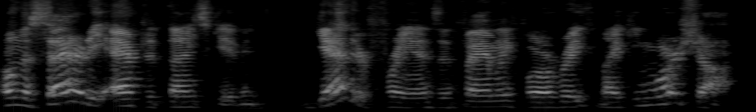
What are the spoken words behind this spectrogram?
On the Saturday after Thanksgiving, gather friends and family for a wreath making workshop.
